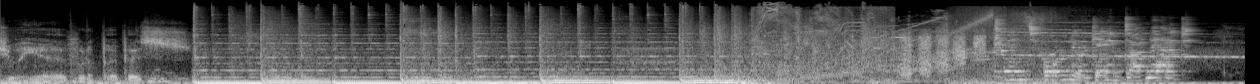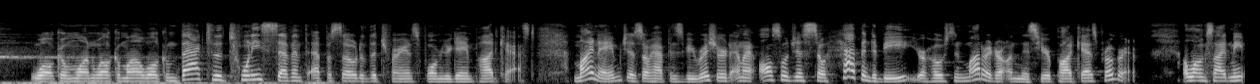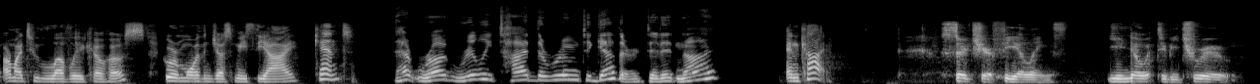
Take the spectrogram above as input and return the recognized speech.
brings you here for a purpose. TransformYourGame.net. Welcome, one, welcome all, welcome back to the 27th episode of the Transform Your Game podcast. My name just so happens to be Richard, and I also just so happen to be your host and moderator on this here podcast program. Alongside me are my two lovely co hosts, who are more than just meets the eye Kent That rug really tied the room together, did it not? and Kai. Search your feelings. You know it to be true.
